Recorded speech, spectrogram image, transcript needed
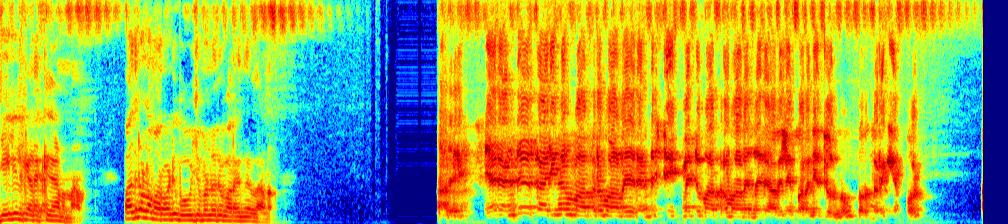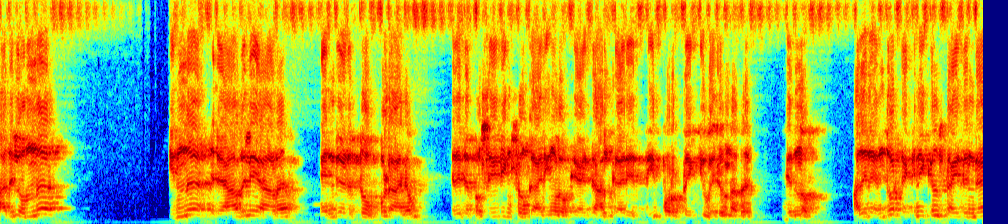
ജയിലിൽ കിടക്കുകയാണെന്നാണ്. അപ്പൊ അതിനുള്ള മറുപടി ബോബി പറയുന്നതാണ്. അതെ ഞാൻ രണ്ട് കാര്യങ്ങൾ മാത്രമാണ് രണ്ട് സ്റ്റേറ്റ്മെന്റ് മാത്രമാണ് ഇന്ന് രാവിലെ പറഞ്ഞിട്ടുള്ളൂ പുറത്തിറങ്ങിയപ്പോൾ. അതിലൊന്ന് ഇന്ന് രാവിലെയാണ് എന്റെ അടുത്ത് ഒപ്പിടാനും ഇതിന്റെ പ്രൊസീഡിങ്സും കാര്യങ്ങളും ഒക്കെ ആയിട്ട് ആൾക്കാർ എത്തി പുറത്തേക്ക് വരുന്നത് എന്നും. അതിന് എന്തോ ടെക്നിക്കൽ സൈഡിന്റെ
